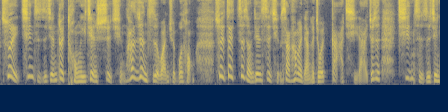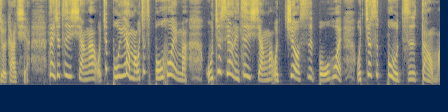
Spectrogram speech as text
所以亲子之间对同一件事情，他的认知完全不同，所以在这整件事情上，他们两个就会尬起来，就是亲子之间就会尬起来。那你就自己想啊，我就不要嘛，我就是不会嘛，我就是要你自己想嘛，我就是不会，我就是不知道嘛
